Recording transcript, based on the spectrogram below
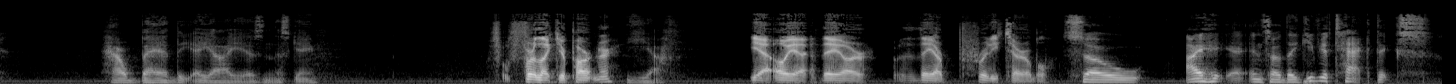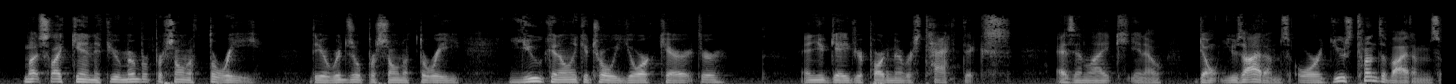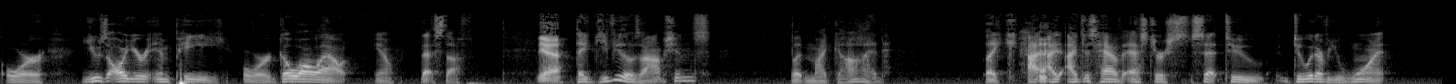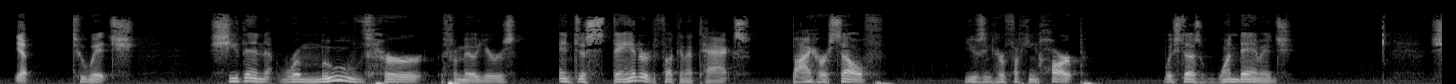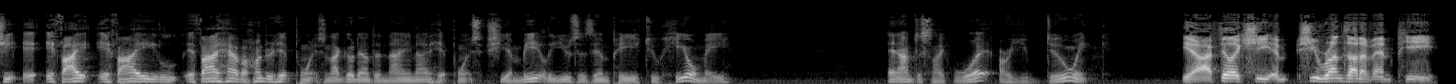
how bad the AI is in this game. For, for like your partner? Yeah. Yeah, oh yeah, they are they are pretty terrible. So I and so they give you tactics much like in if you remember Persona 3, the original Persona 3, you can only control your character and you gave your party members tactics as in like, you know, don't use items or use tons of items or use all your MP or go all out, you know, that stuff. Yeah. They give you those options, but my God, like I, I, I just have Esther set to do whatever you want. Yep. To which she then removes her familiars and just standard fucking attacks by herself using her fucking harp, which does one damage. She, if I, if I, if I have hundred hit points and I go down to 99 hit points, she immediately uses MP to heal me. And I'm just like, what are you doing? Yeah, I feel like she, she runs out of MP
